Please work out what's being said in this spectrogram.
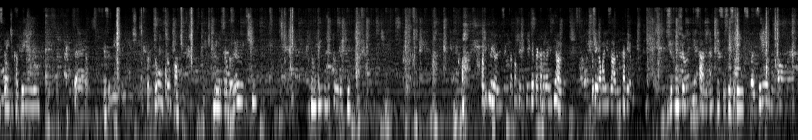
spray de cabelo, essas miniaturinhas de produto, ó, mini desodorante. Então tem de tudo aqui. Olha que legal, eles usam papel aqui que é pra cabelo arrepiado. Vou pegar uma alisada no cabelo. Se funciona, ninguém sabe, né? Esses recipientes vazios, no dólar.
